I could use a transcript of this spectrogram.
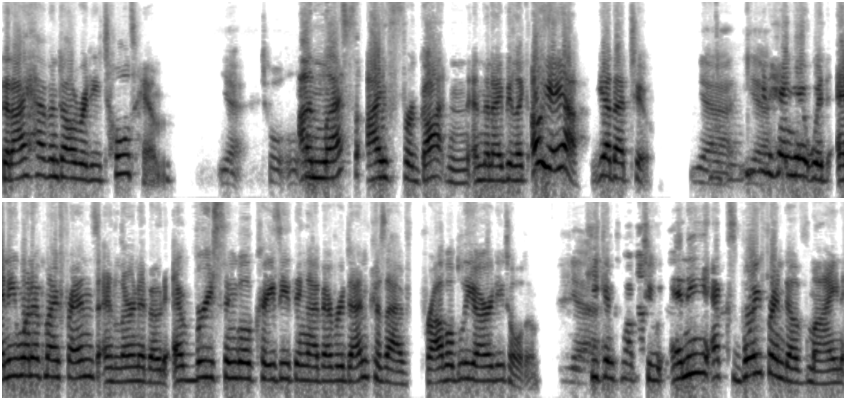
that I haven't already told him. Yeah, totally. Unless I've forgotten, and then I'd be like, oh, yeah, yeah, yeah, that too. Yeah, mm-hmm. yeah. You can hang out with any one of my friends and learn about every single crazy thing I've ever done because I've probably already told him. Yeah. He can talk to any ex-boyfriend of mine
